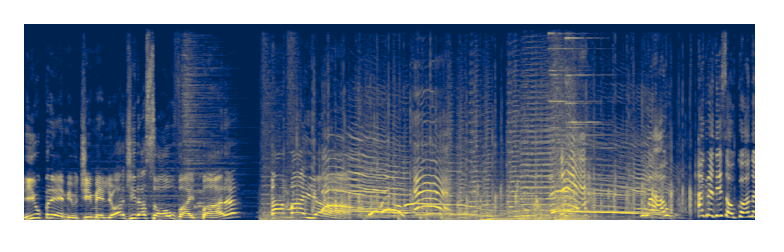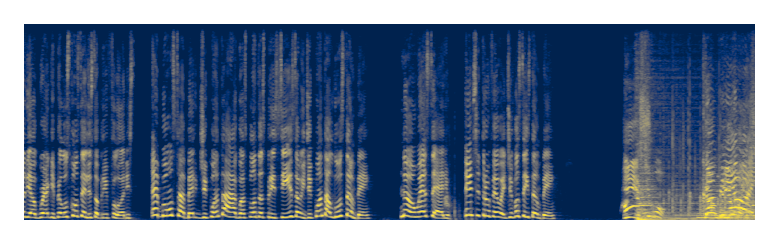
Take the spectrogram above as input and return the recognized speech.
E o prêmio de melhor girassol vai para. A Maia! Connor e ao Greg pelos conselhos sobre flores. É bom saber de quanta água as plantas precisam e de quanta luz também. Não, é sério. Esse troféu é de vocês também. Isso! Campeões!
